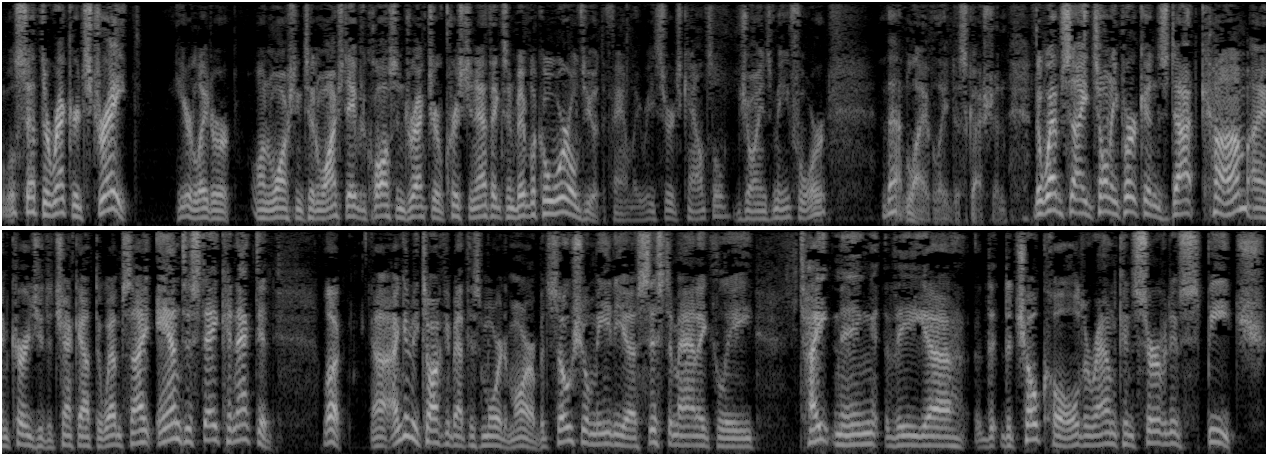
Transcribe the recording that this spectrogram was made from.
We'll set the record straight here later on Washington Watch. David Closson, Director of Christian Ethics and Biblical Worldview at the Family Research Council, joins me for that lively discussion. The website, TonyPerkins.com. I encourage you to check out the website and to stay connected. Look, uh, I'm going to be talking about this more tomorrow, but social media systematically tightening the, uh, the, the chokehold around conservative speech.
